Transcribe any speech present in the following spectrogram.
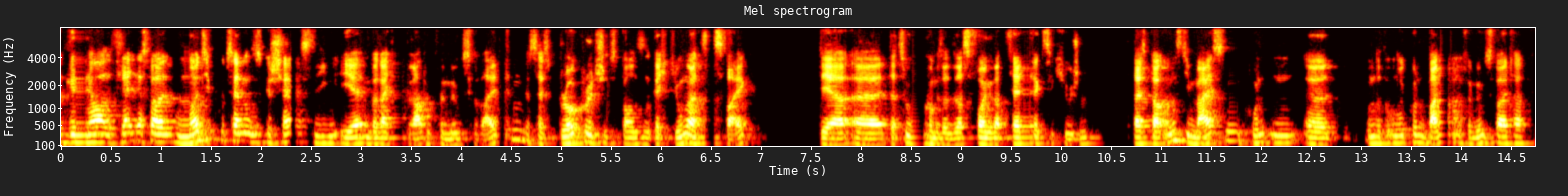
genau, also vielleicht erstmal 90 Prozent unseres Geschäfts liegen eher im Bereich Beratung Vermögensverwaltung. Das heißt, Brokerage ist bei uns ein recht junger Zweig, der äh, dazu kommt, also das vorhin gesagt, Self-Execution. Das heißt, bei uns die meisten Kunden, äh, unsere, unsere Kunden, Banken und Vermögensverwalter,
